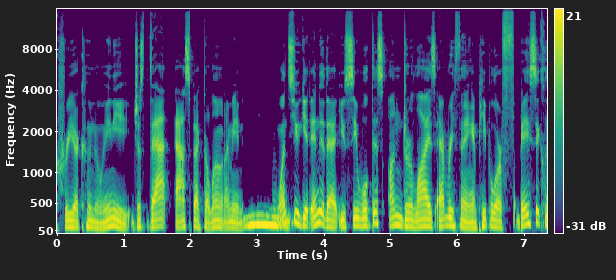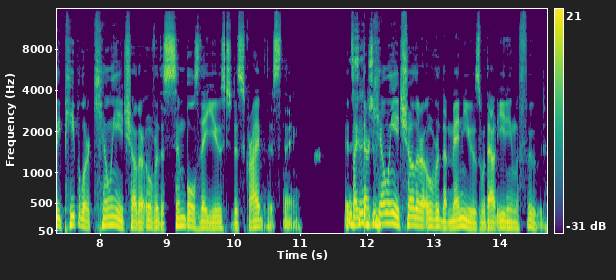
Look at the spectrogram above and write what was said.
kriya kundalini just that aspect alone i mean Mm. once you get into that you see well this underlies everything and people are f- basically people are killing each other over the symbols they use to describe this thing it's like they're killing each other over the menus without eating the food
